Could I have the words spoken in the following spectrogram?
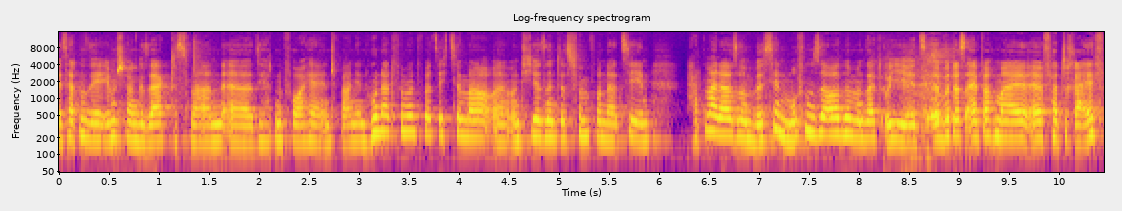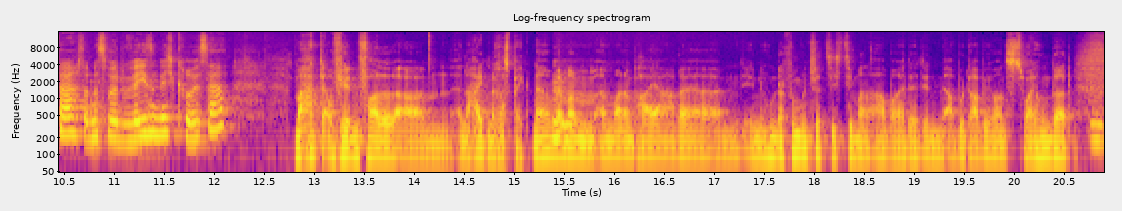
Jetzt hatten Sie ja eben schon gesagt, das waren, äh, Sie hatten vorher in Spanien 145 Zimmer äh, und hier sind es 510. Hat man da so ein bisschen Muffensausen, wenn man sagt, oh je, jetzt äh, wird das einfach mal äh, verdreifacht und es wird wesentlich größer? Man hat auf jeden Fall ähm, einen Heidenrespekt. Ne? Wenn mhm. man äh, mal ein paar Jahre ähm, in 145 Zimmern arbeitet, in Abu Dhabi waren es 200 mhm.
